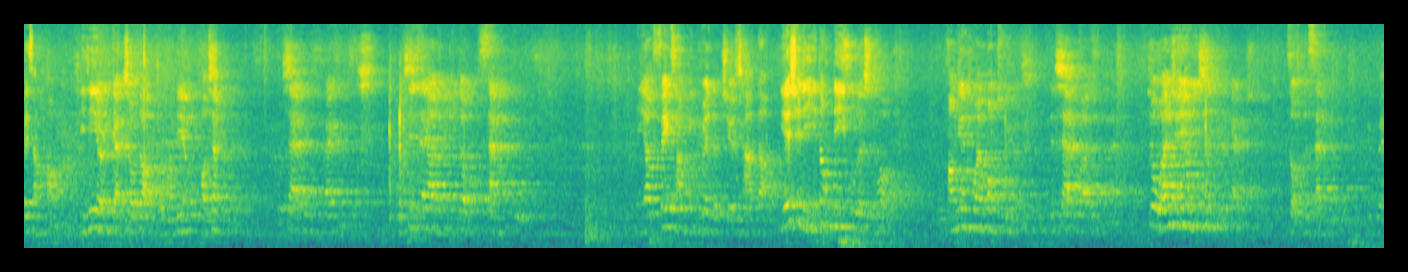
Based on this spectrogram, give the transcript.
非常好，已经有人感受到我旁边好像有人，我下一步该怎么做？在要移动三步，你要非常敏锐的觉察到，也许你移动第一步的时候。旁边突然蹦出一个，你的下一步要怎么办？就完全用你身体的感觉走这三步，对不对？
